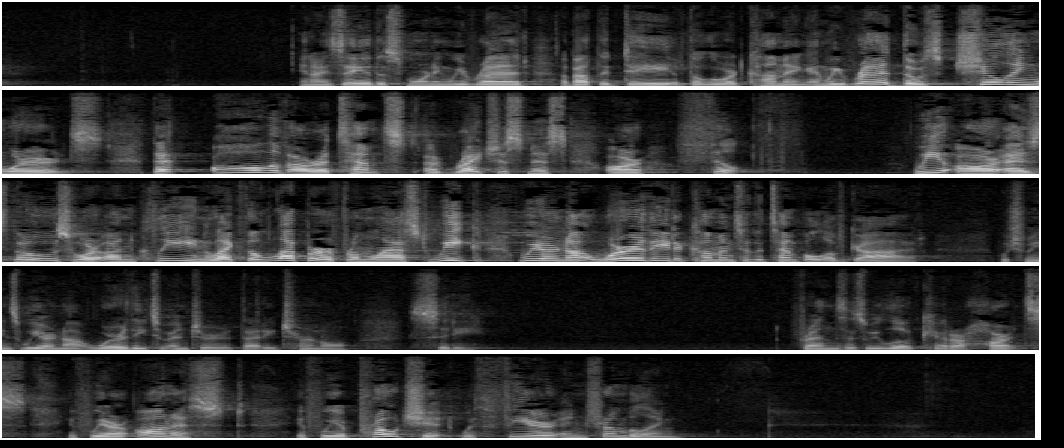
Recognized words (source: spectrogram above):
In Isaiah this morning, we read about the day of the Lord coming, and we read those chilling words that all of our attempts at righteousness are filth. We are as those who are unclean, like the leper from last week. We are not worthy to come into the temple of God, which means we are not worthy to enter that eternal city. Friends, as we look at our hearts, if we are honest, if we approach it with fear and trembling,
